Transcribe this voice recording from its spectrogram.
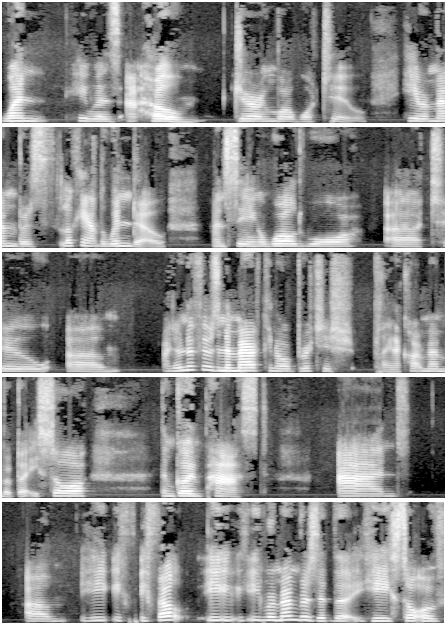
when he was at home during World War II, he remembers looking out the window and seeing a World War uh, II. Um, I don't know if it was an American or a British plane. I can't remember, but he saw them going past, and um, he, he he felt he he remembers it that he sort of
